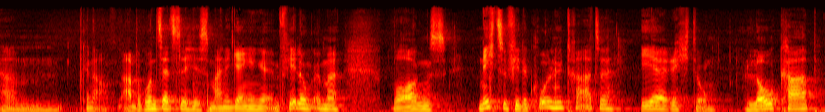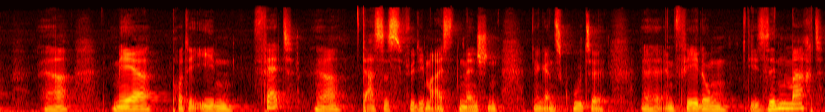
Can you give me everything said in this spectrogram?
Ähm, genau. Aber grundsätzlich ist meine gängige Empfehlung immer, morgens nicht zu viele Kohlenhydrate, eher Richtung Low Carb, ja, mehr Protein, Fett. Ja, das ist für die meisten Menschen eine ganz gute äh, Empfehlung, die Sinn macht.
